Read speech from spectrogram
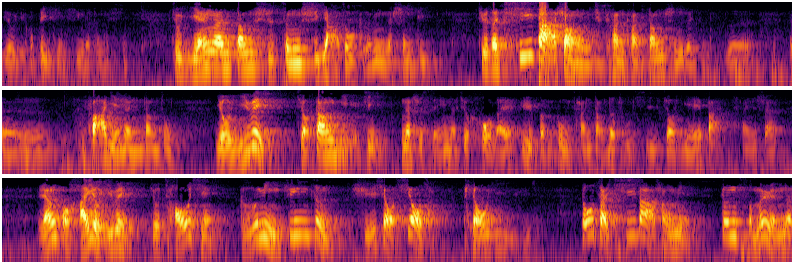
有一个背景性的东西，就延安当时真是亚洲革命的圣地。就在七大上，你去看看当时的呃呃发言的人当中，有一位叫冈野进，那是谁呢？就后来日本共产党的主席叫野坂参山，然后还有一位就朝鲜革命军政学校校长朴一宇，都在七大上面跟什么人呢？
